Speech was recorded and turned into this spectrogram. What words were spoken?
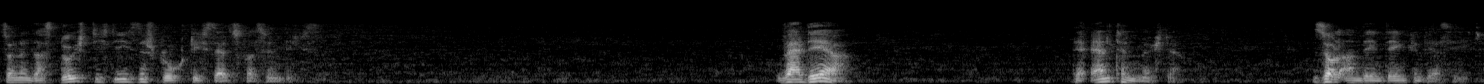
sondern dass durch diesen Spruch dich selbst versündigst. Wer der, der ernten möchte, soll an den denken, der sieht.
